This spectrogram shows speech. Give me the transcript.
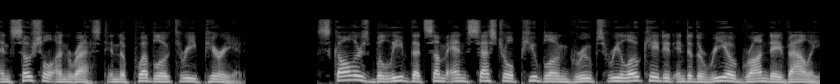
and social unrest in the Pueblo III period. Scholars believe that some ancestral Puebloan groups relocated into the Rio Grande Valley,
